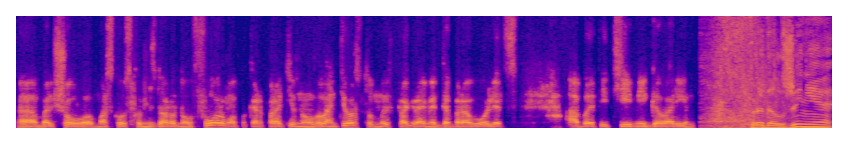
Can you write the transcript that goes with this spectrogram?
э, Большого Московского международного форума по корпоративному волонтерству мы в программе «Доброволец» об этой теме и говорим. Продолжение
